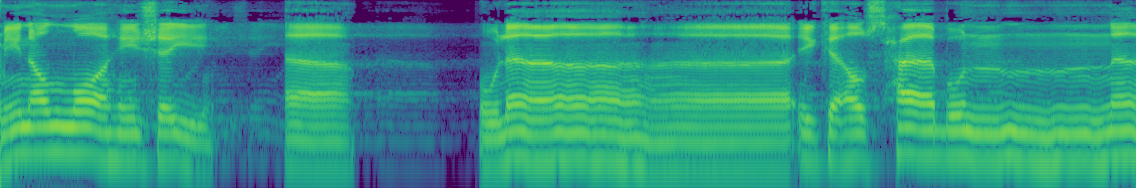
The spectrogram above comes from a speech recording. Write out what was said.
من الله شيئا. أولئك أصحاب النار.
